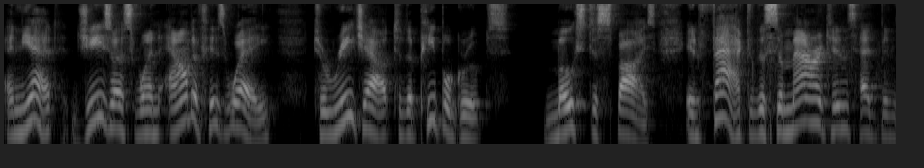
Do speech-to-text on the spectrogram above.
And yet, Jesus went out of his way to reach out to the people groups most despised. In fact, the Samaritans had been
